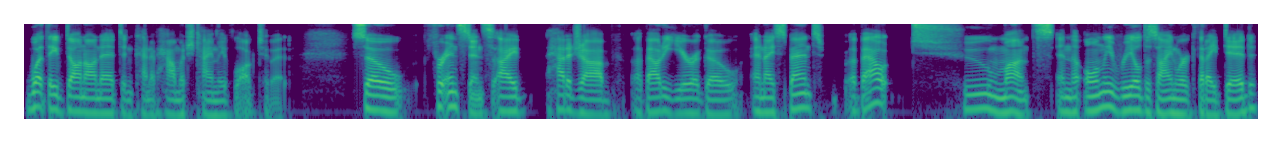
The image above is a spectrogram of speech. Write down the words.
what they've done on it and kind of how much time they've logged to it. So, for instance, I had a job about a year ago, and I spent about two months, and the only real design work that I did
